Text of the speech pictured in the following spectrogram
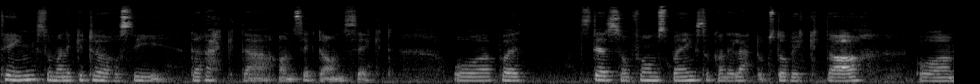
ting som man ikke tør å si direkte ansikt til ansikt. Og på et sted som Formspring så kan det lett oppstå rykter, og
